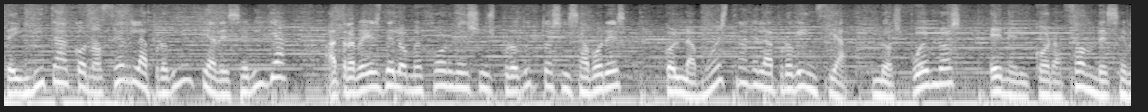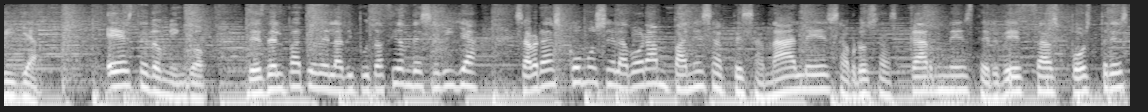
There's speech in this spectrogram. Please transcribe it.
te invita a conocer la provincia de Sevilla a través de lo mejor de sus productos y sabores con la muestra de la provincia, los pueblos en el corazón de Sevilla. Este domingo, desde el patio de la Diputación de Sevilla, sabrás cómo se elaboran panes artesanales, sabrosas carnes, cervezas, postres,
